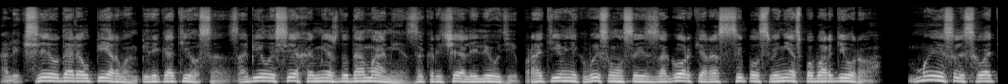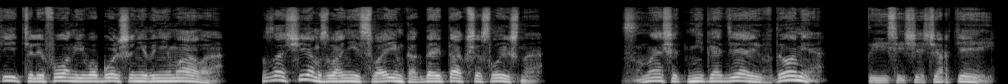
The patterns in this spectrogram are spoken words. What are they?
Алексей ударил первым, перекатился. Забилось эхо между домами. Закричали люди. Противник высунулся из-за горки, рассыпал свинец по бордюру. Мысль схватить телефон его больше не донимала. Зачем звонить своим, когда и так все слышно? Значит, негодяи в доме? Тысяча чертей.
